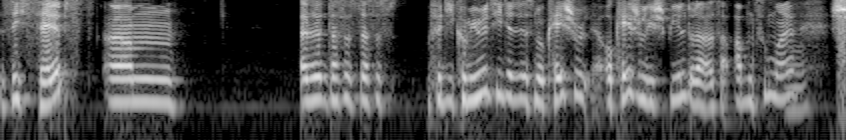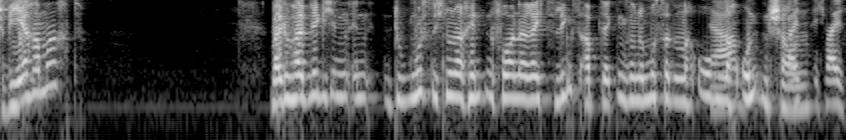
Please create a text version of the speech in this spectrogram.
sich selbst, ähm, also dass es, dass es für die Community, die das nur occasionally, occasionally spielt oder also ab und zu mal, mhm. schwerer macht? Weil du halt wirklich in, in, du musst nicht nur nach hinten, vorne, rechts, links abdecken, sondern musst halt nach oben, ja, nach unten schauen. Ich weiß, ich weiß.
